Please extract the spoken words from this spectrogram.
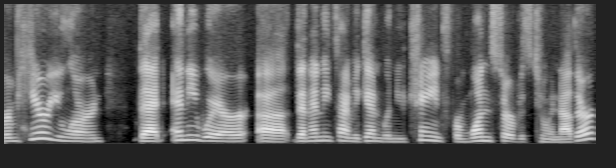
From here, you learn that anywhere, uh, anytime again, when you change from one service to another,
